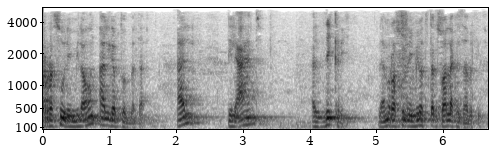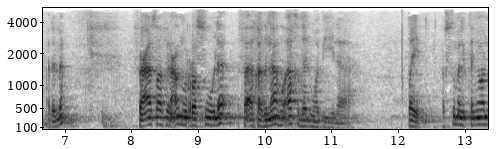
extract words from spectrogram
الرسول የሚለውን አልገብቶበታል አል للعهد الذكري ለምን ረሱል የሚለው ተጠቅሷል ከዛ በፊት አይደለም فعصى فرعون الرسول فأخذناه أخذا وبيلا طيب እሱ መልእክተኛውን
